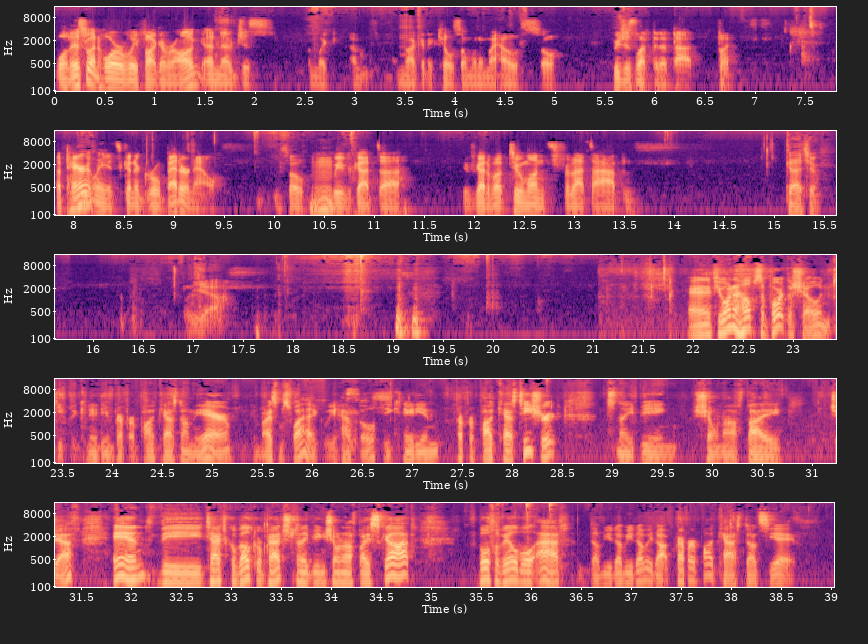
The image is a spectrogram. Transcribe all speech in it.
well, this went horribly fucking wrong, and I'm just, I'm like, I'm, I'm not gonna kill someone in my house, so we just left it at that. But apparently, it's going to grow better now. So Hmm. we've got uh, we've got about two months for that to happen. Gotcha. Yeah. And if you want to help support the show and keep the Canadian Prepper Podcast on the air, you can buy some swag. We have both the Canadian Prepper Podcast T-shirt tonight being shown off by Jeff, and the tactical Velcro patch tonight being shown off by Scott. Both available at www.prepperpodcast.ca.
